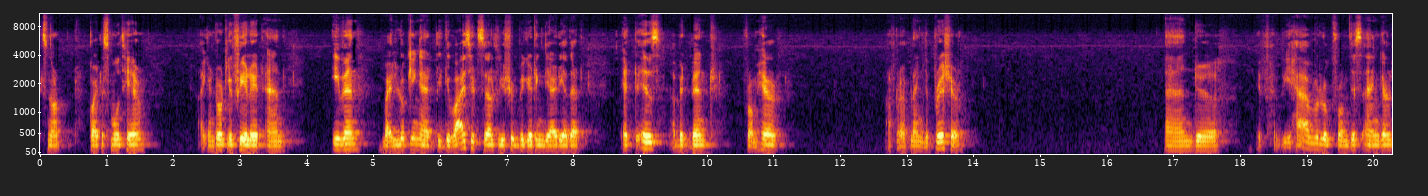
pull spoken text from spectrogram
it's not quite a smooth here. I can totally feel it. And even by looking at the device itself you should be getting the idea that it is a bit bent from here after applying the pressure and uh, if we have a look from this angle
